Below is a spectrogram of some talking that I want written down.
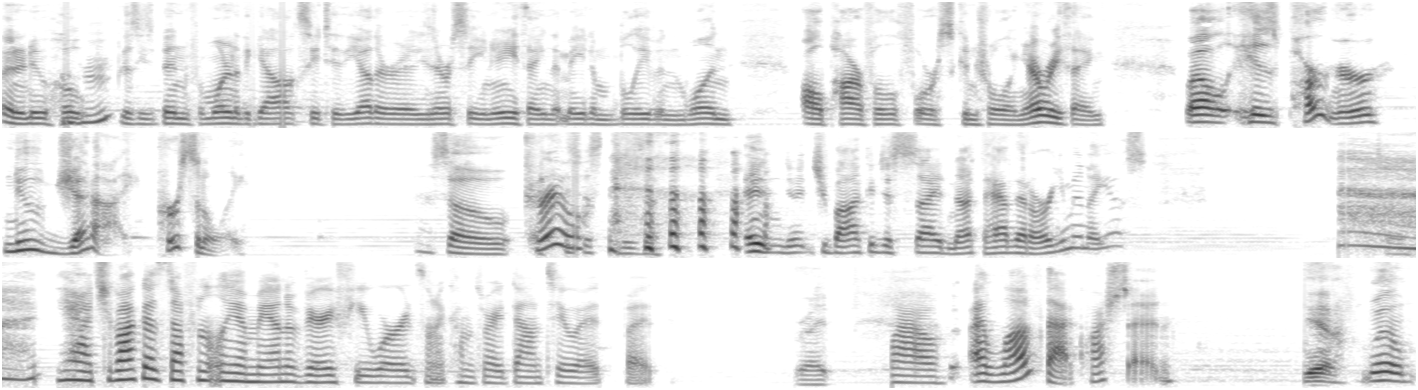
in A New Hope Mhm. because he's been from one end of the galaxy to the other, and he's never seen anything that made him believe in one all-powerful Force controlling everything. Well, his partner knew Jedi personally, so it's True. just- a- and Chewbacca just decided not to have that argument. I guess. yeah, Chewbacca is definitely a man of very few words when it comes right down to it. But Right. wow, I love that question. Yeah, well,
